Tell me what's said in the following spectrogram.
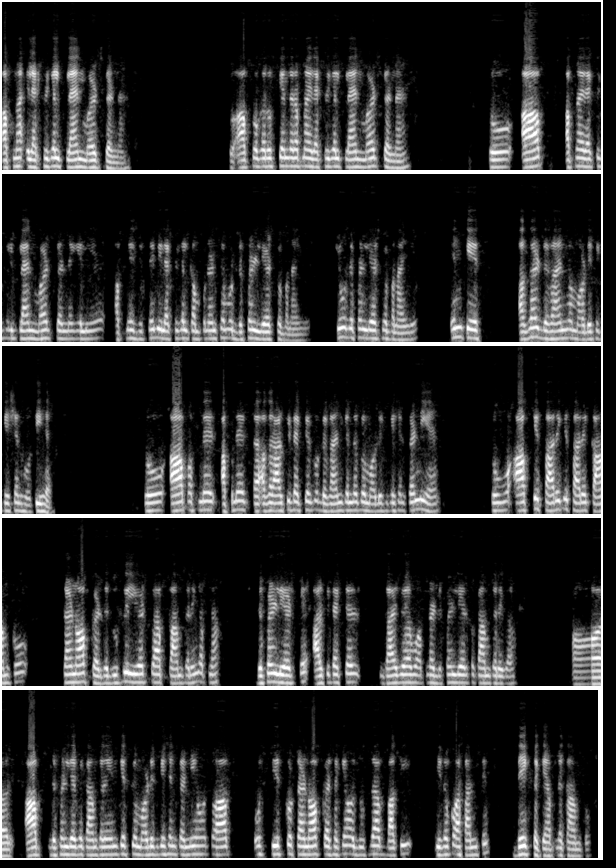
अपना इलेक्ट्रिकल प्लान मर्ज करना है। तो आपको अगर उसके अंदर अपना इलेक्ट्रिकल प्लान मर्ज करना है तो आप अपना इलेक्ट्रिकल प्लान मर्ज करने के लिए अपने जितने भी इलेक्ट्रिकल कंपोनेंट्स हैं, वो डिफरेंट लेयर्स पे बनाएँगे। क्यों डिफरेंट लेयर्स पे बनाएँगे? इन केस अगर डिज़ाइन में मॉडिफिकेशन होती है आप अपने अपने अगर आर्किटेक्चर को डिज़ाइन के अंदर कोई मॉडिफिकेशन करनी है तो वो आपके सारे के सारे काम को टर्न ऑफ़ कर दे। दूसरी लेयर्स पे आप काम करेंगे अपना डिफरेंट लेयर्स पे। आर्किटेक्चर गाय जो है वो अपना डिफरेंट लेयर पे काम करेगा। और आप डिफरेंट लेयर पे काम करें इन केस कोई मॉडिफिकेशन करनी हो तो आप उस चीज़ को टर्न ऑफ़ कर सकें और दूसरा बाकी चीज़ों को आसानी से देख सकें अपने काम को।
